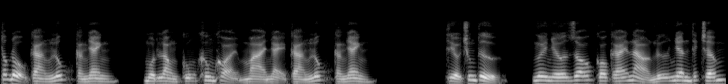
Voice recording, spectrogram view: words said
tốc độ càng lúc càng nhanh, một lòng cũng không khỏi mà nhảy càng lúc càng nhanh. Tiểu Trung tử, ngươi nhớ rõ có cái nào nữ nhân thích chấm.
